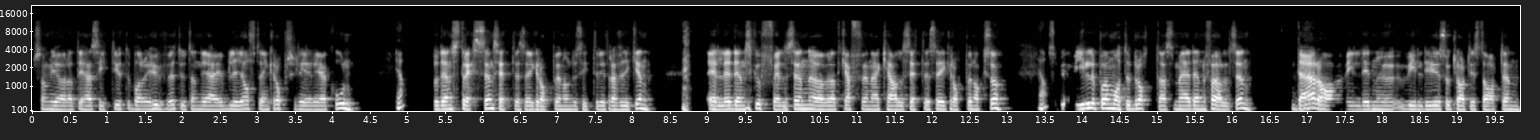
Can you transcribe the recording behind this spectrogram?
som gjør at det her sitter jo ikke bare i hodet, utan det er, blir ofte en kroppslig reaksjon. Ja. Så den stressen setter seg i kroppen om du sitter i trafikken. Eller den skuffelsen over at kaffen er kald, setter seg i kroppen også. Ja. Så du vil på en måte brottes med den følelsen. Derav vil det, nu, vil det jo så klart i starten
